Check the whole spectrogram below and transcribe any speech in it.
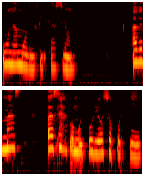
una modificación. Además, pasa algo muy curioso porque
